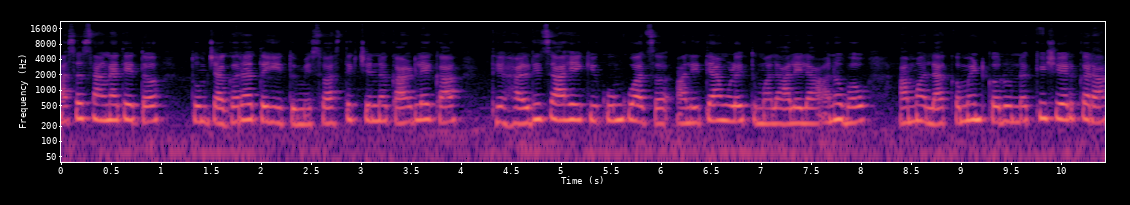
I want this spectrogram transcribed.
असं सांगण्यात येतं. तुमच्या घरातही तुम्ही स्वास्तिक चिन्ह काढले का? ते हळदीचं आहे की कुंकवाचं? आणि त्यामुळे तुम्हाला आलेला अनुभव आम्हाला कमेंट करून नक्की शेअर करा.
